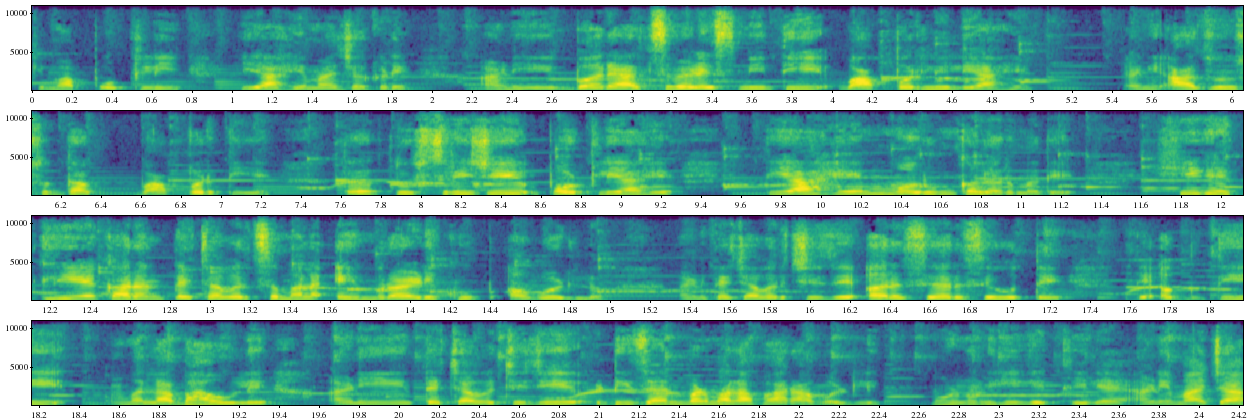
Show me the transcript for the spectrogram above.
किंवा पोटली ही आहे माझ्याकडे. आणि बऱ्याच वेळेस मी ती वापरलेली आहे. आणि अजूनसुद्धा वापरते आहे तर दुसरी जी पोटली आहे ती आहे मरून कलरमध्ये. ही घेतली आहे कारण त्याच्यावरचं मला एम्ब्रॉयडरी खूप आवडलं. आणि त्याच्यावरचे जे अरसे अरसे होते ते अगदी मला भावले आणि त्याच्यावरची जी डिझाईन पण मला फार आवडली म्हणून ही घेतलेली आहे. आणि माझ्या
